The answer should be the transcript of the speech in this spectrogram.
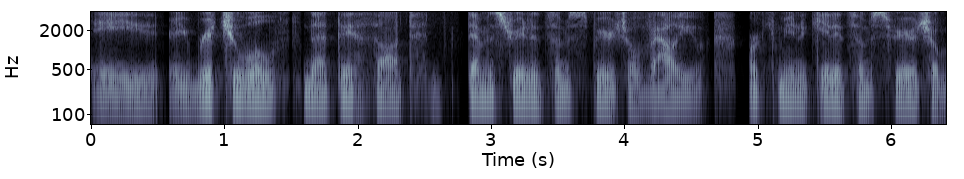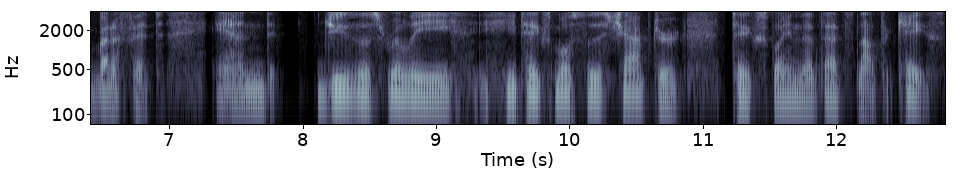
a, a ritual that they thought demonstrated some spiritual value or communicated some spiritual benefit. And Jesus really he takes most of this chapter to explain that that's not the case.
